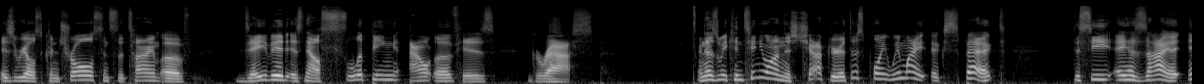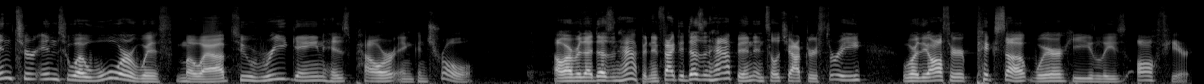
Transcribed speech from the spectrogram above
Israel's control since the time of David, is now slipping out of his grasp. And as we continue on this chapter, at this point, we might expect to see Ahaziah enter into a war with Moab to regain his power and control. However, that doesn't happen. In fact, it doesn't happen until chapter 3, where the author picks up where he leaves off here.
